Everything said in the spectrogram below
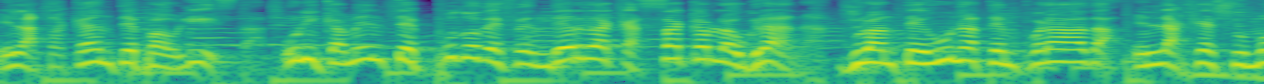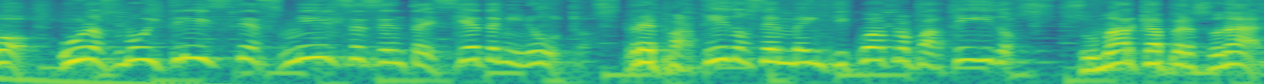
El atacante paulista únicamente pudo defender la casaca blaugrana durante una temporada en la que sumó unos muy tristes 1067 minutos, repartidos en 24 partidos. Su marca personal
